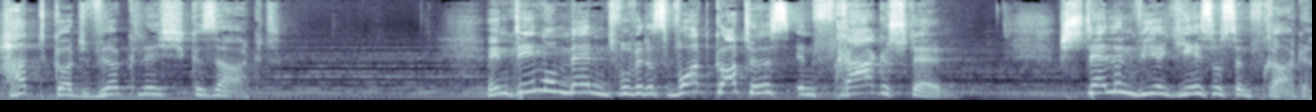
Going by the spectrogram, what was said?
hat Gott wirklich gesagt? In dem Moment, wo wir das Wort Gottes in Frage stellen, stellen wir Jesus in Frage.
